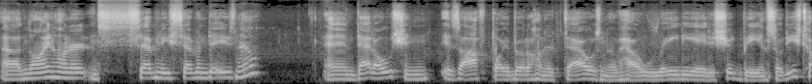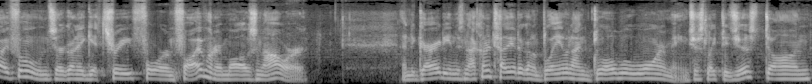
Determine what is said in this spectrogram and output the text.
uh, 977 days now. And that ocean is off by about 100,000 of how radiated should be. And so these typhoons are going to get three, four, and 500 miles an hour. And the Guardian is not going to tell you they're going to blame it on global warming, just like they just done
